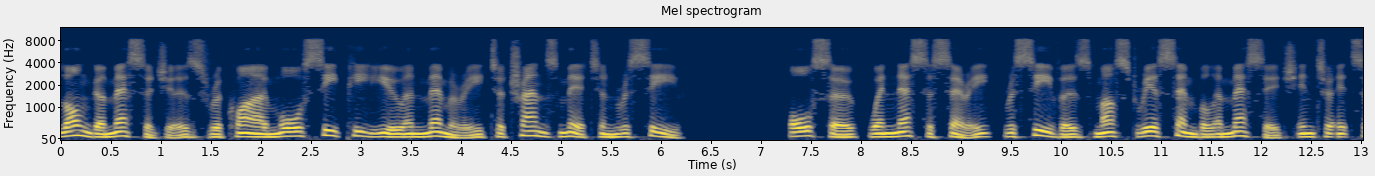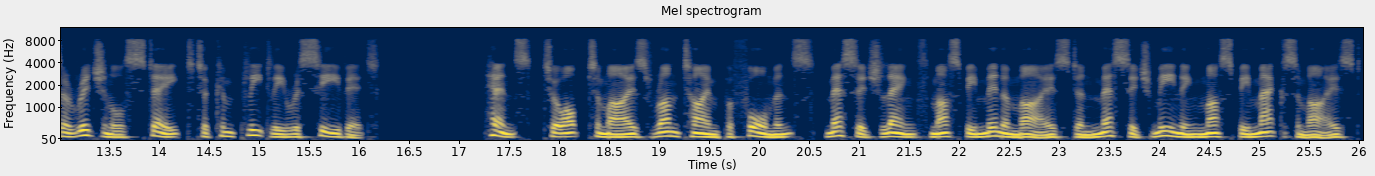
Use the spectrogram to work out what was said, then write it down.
Longer messages require more CPU and memory to transmit and receive. Also, when necessary, receivers must reassemble a message into its original state to completely receive it. Hence, to optimize runtime performance, message length must be minimized and message meaning must be maximized,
